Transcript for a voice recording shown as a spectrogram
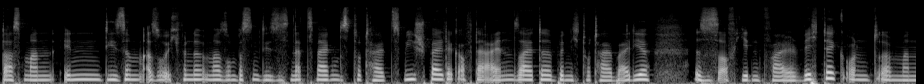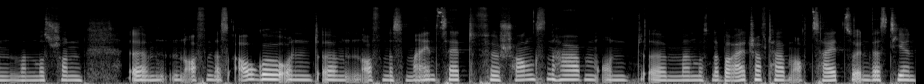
dass man in diesem, also ich finde immer so ein bisschen dieses Netzwerken ist total zwiespältig. Auf der einen Seite bin ich total bei dir, ist es auf jeden Fall wichtig und äh, man, man muss schon ähm, ein offenes Auge und ähm, ein offenes Mindset für Chancen haben und ähm, man muss eine Bereitschaft haben, auch Zeit zu investieren,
